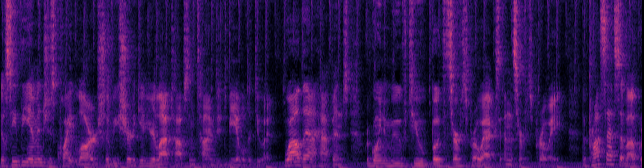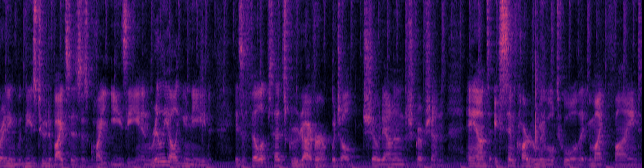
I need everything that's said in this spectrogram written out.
You'll see the image is quite large, so be sure to give your laptop some time to be able to do it. While that happens, we're going to move to both the Surface Pro X and the Surface Pro 8. The process of upgrading these two devices is quite easy, and really all you need is a Phillips head screwdriver, which I'll show down in the description, and a SIM card removal tool that you might find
